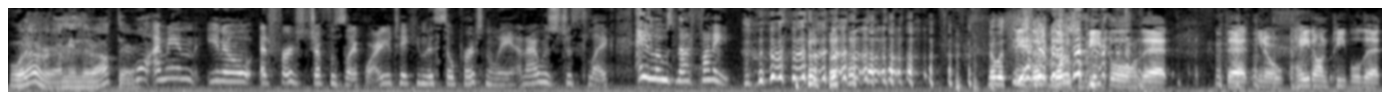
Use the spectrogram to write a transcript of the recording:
Whatever. I mean, they're out there. Well, I mean, you know, at first Jeff was like, "Why are you taking this so personally?" And I was just like, "Halo's not funny." No, but see, th- those people that that you know hate on people that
